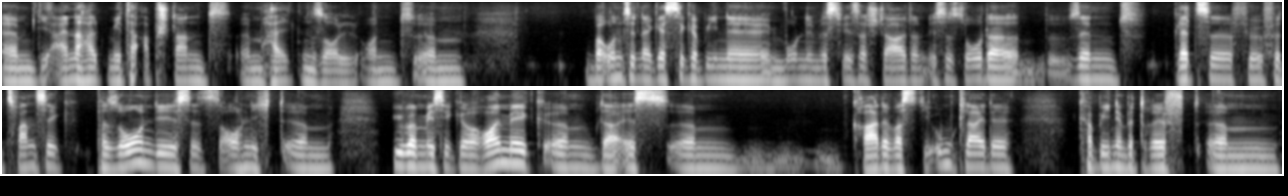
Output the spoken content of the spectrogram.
die eineinhalb Meter Abstand halten soll. Und bei uns in der Gästekabine im Wohnen im Westweserstadion ist es so, da sind Plätze für, für 20 Personen, die ist jetzt auch nicht ähm, übermäßig räumig. Ähm, da ist ähm, gerade was die Umkleidekabine betrifft, ähm,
